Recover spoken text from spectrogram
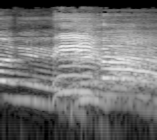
Viva! Viva!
